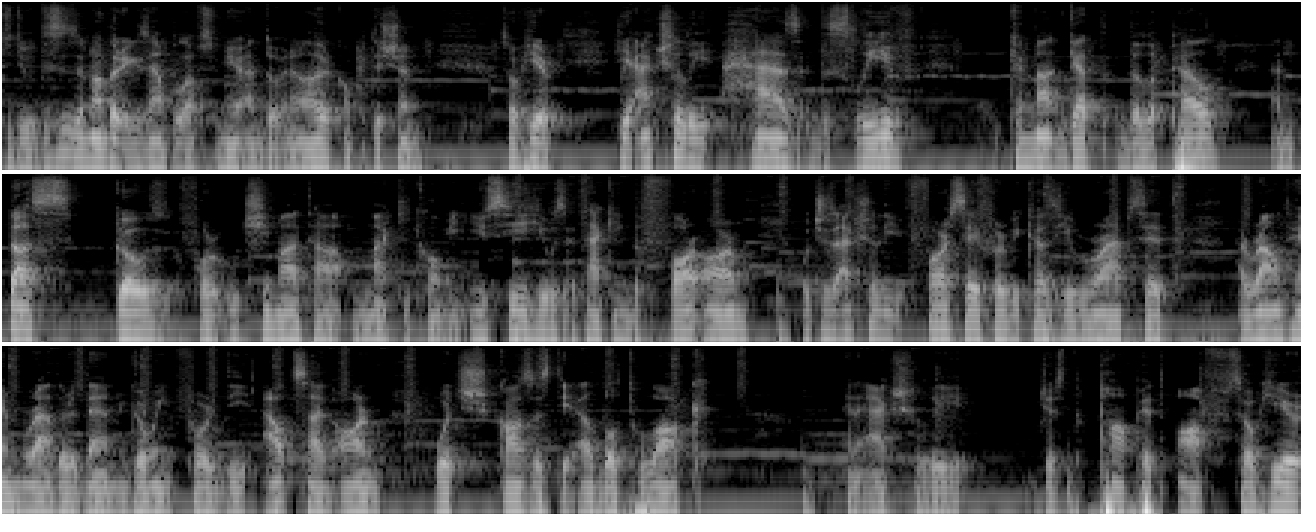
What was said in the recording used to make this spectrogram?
to do. This is another example of Sumio Endo in another competition. So here, he actually has the sleeve, cannot get the lapel, and thus goes for Uchimata Makikomi. You see he was attacking the far arm, which is actually far safer because he wraps it around him rather than going for the outside arm, which causes the elbow to lock and actually just pop it off. So here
